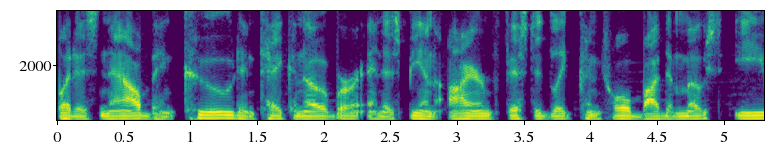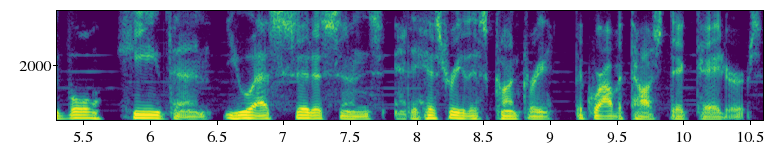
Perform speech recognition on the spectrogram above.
but has now been cooed and taken over and is being iron fistedly controlled by the most evil, heathen U.S. citizens in the history of this country, the gravitas dictators.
